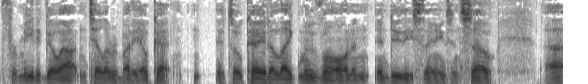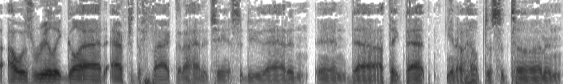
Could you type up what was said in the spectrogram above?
for me to go out and tell everybody, okay, it's okay to like move on and, and do these things. And so, uh, I was really glad after the fact that I had a chance to do that. And, and, uh, I think that, you know, helped us a ton. And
